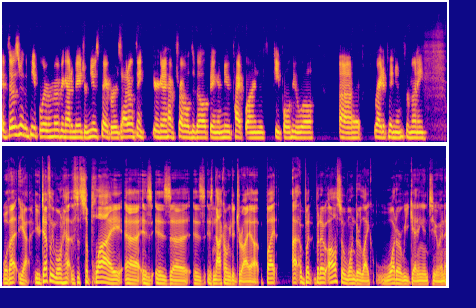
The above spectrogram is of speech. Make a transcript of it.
if those are the people who are moving out of major newspapers, I don't think you're going to have trouble developing a new pipeline of people who will uh, write opinion for money. Well, that yeah, you definitely won't have the supply uh, is is uh, is is not going to dry up. But uh, but but I also wonder like what are we getting into? And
